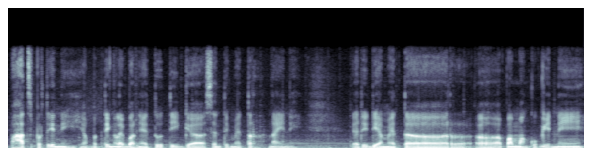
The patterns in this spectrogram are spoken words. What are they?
pahat seperti ini. Yang penting lebarnya itu 3 cm. Nah, ini. Jadi diameter uh, apa mangkuk ini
